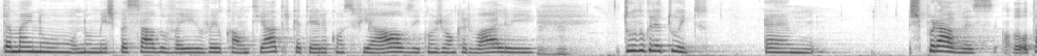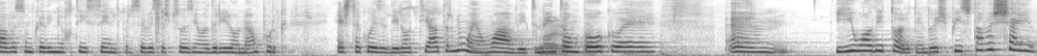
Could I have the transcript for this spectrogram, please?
também no, no mês passado veio, veio cá um teatro que até era com Sofia Alves e com João Carvalho e tudo gratuito. Um, esperava-se, ou estava-se um bocadinho reticente para saber se as pessoas iam aderir ou não, porque esta coisa de ir ao teatro não é um hábito, nem Claro, tão claro. pouco é. um, e o auditório tem dois pisos, estava cheio,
